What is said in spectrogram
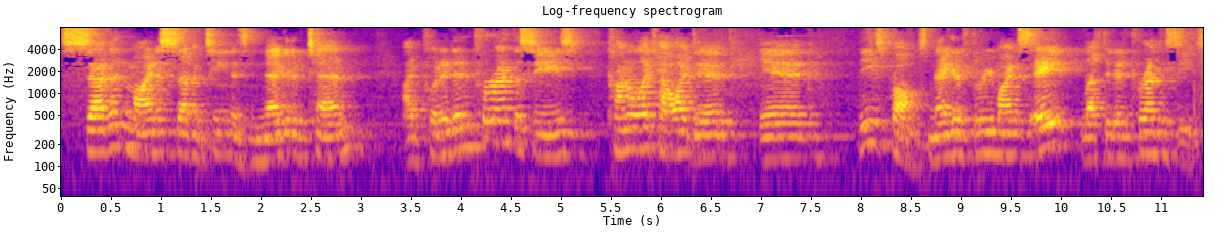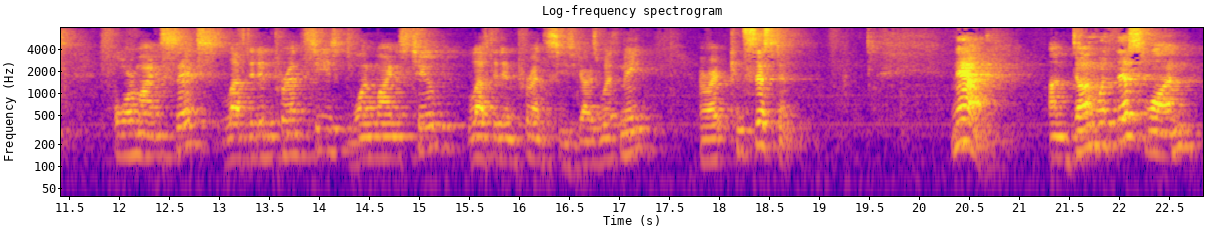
7 minus 17 is negative 10. I put it in parentheses, kind of like how I did in these problems. Negative 3 minus 8, left it in parentheses. 4 minus 6, left it in parentheses. 1 minus 2, left it in parentheses. You guys with me? All right, consistent. Now, I'm done with this one,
